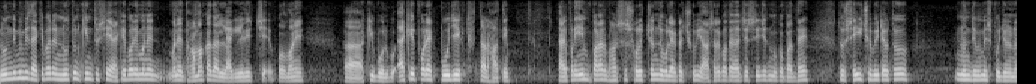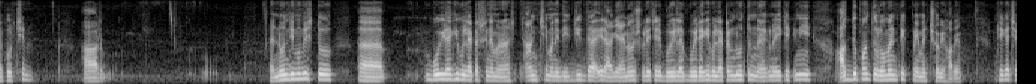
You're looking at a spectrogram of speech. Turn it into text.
নন্দী মুভিজ একেবারে নতুন, কিন্তু সে একেবারে মানে মানে ধামাকাদার লাগিয়ে দিচ্ছে মানে কি বলব, একের পর এক প্রজেক্ট তার হাতে। তারপরে এমপাড়ার ভাষ্য শরৎচন্দ্র বলে একটা ছবি আসার কথা আছে, সৃজিৎ মুখোপাধ্যায়। তো সেই ছবিটাও তো নন্দী মুভিজ প্রযোজনা করছে। আর নন্দী মুভিজ তো বৈরাগী বলে একটা সিনেমা আনছে মানে জিদ্দা এর আগে অ্যানাউন্স করেছে, বৈরা, বৈরাগী বলে একটা নতুন নায়ক নায়িকাকে নিয়ে আদ্যপান্ত রোমান্টিক প্রেমের ছবি হবে। ঠিক আছে?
